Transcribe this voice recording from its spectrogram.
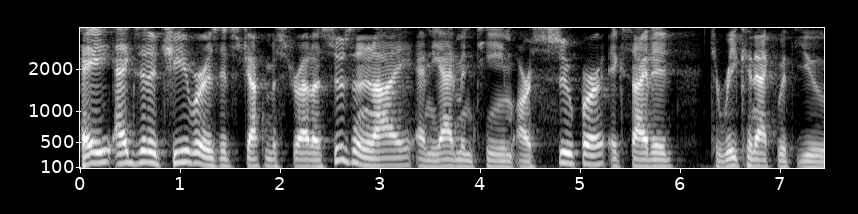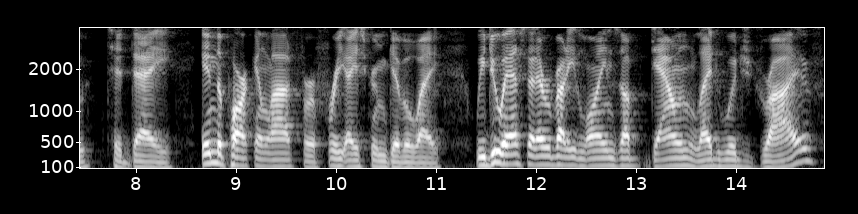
Hey, Exit Achievers, it's Jeff Mistretta. Susan and I and the admin team are super excited to reconnect with you today in the parking lot for a free ice cream giveaway. We do ask that everybody lines up down Ledwidge Drive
